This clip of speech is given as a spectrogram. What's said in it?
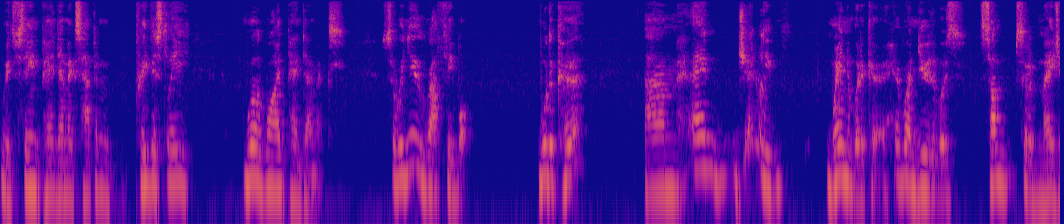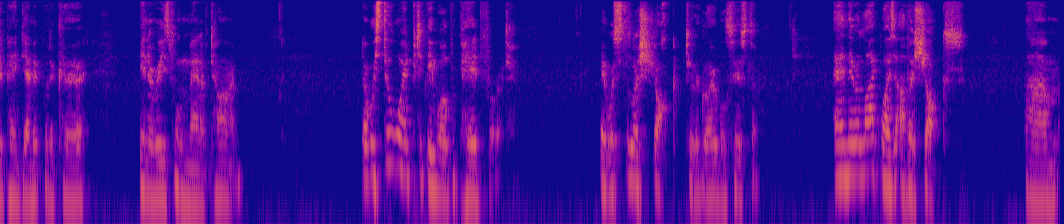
We've seen pandemics happen previously, worldwide pandemics. So we knew roughly what would occur um, and generally when it would occur. Everyone knew there was some sort of major pandemic would occur in a reasonable amount of time. But we still weren't particularly well prepared for it. It was still a shock to the global system. And there are likewise other shocks um,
